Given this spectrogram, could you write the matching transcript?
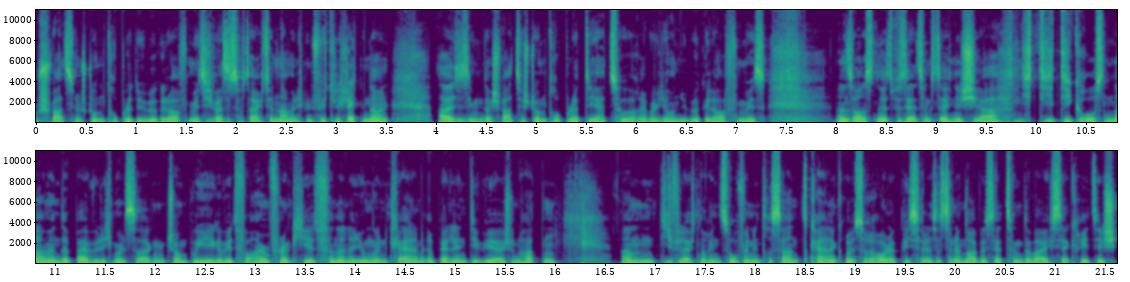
schwarzen Sturmtruppler, der übergelaufen ist. Ich weiß jetzt auch da den Namen, ich bin fürchterlich schlecht mit Namen. Aber es ist eben der schwarze Sturmtruppler, der zur Rebellion übergelaufen ist. Ansonsten jetzt besetzungstechnisch, ja, nicht die, die großen Namen dabei, würde ich mal sagen. John Boyega wird vor allem flankiert von einer jungen kleinen Rebellin, die wir ja schon hatten ähm, die vielleicht noch insofern interessant, keine größere Rolle bisher, das ist eine Neubesetzung, da war ich sehr kritisch.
